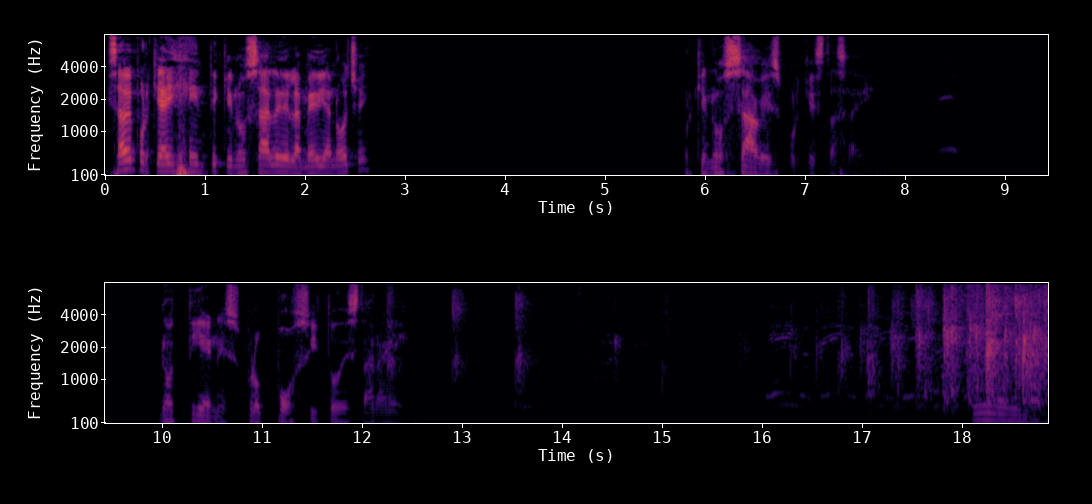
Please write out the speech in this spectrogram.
¿Sabe por qué hay gente que no sale de la medianoche? Porque no sabes por qué estás ahí. No tienes propósito de estar ahí. Mm.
